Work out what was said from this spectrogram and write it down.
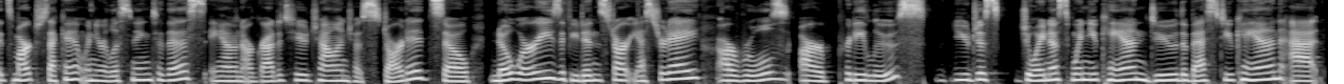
it's March 2nd when you're listening to this, and our gratitude challenge has started. So, no worries if you didn't start yesterday. Our rules are pretty loose. You just join us when you can, do the best you can at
